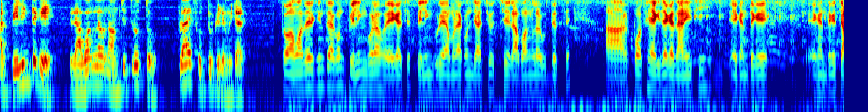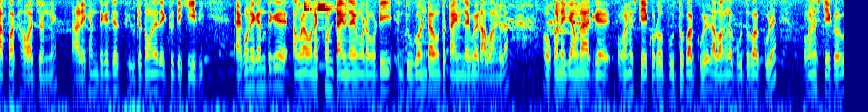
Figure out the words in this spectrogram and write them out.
আর পেলিং থেকে রাবাংলা ও দূরত্ব প্রায় সত্তর কিলোমিটার। তো আমাদের কিন্তু এখন পেলিং ঘোরা হয়ে গেছে। পেলিং ঘুরে আমরা এখন যাচ্ছি হচ্ছে রাবাংলার উদ্দেশ্যে। আর পথে এক জায়গায় দাঁড়িয়েছি এখান থেকে এখান থেকে চাপা খাওয়ার জন্যে। আর এখান থেকে জাস্ট ভিউটা তোমাদের একটু দেখিয়ে দিই। এখন এখান থেকে আমরা অনেকক্ষণ টাইম লাগবে, মোটামুটি দু ঘণ্টার মতো টাইম লাগবে রাবাংলা। ওখানে গিয়ে আমরা আজকে ওখানে স্টে করব বুদ্ধ পার্ক ঘুরে, রাবাংলা বুদ্ধ পার্ক ঘুরে ওখানে স্টে করব।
